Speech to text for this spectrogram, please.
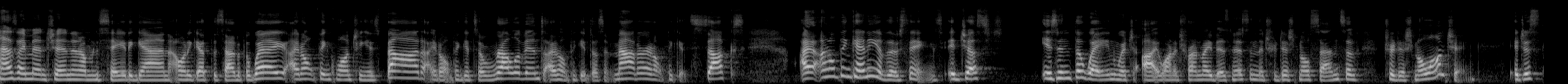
as I mentioned, and I'm going to say it again, I want to get this out of the way. I don't think launching is bad. I don't think it's irrelevant. I don't think it doesn't matter. I don't think it sucks. I, I don't think any of those things. It just isn't the way in which I wanted to run my business in the traditional sense of traditional launching. It just,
